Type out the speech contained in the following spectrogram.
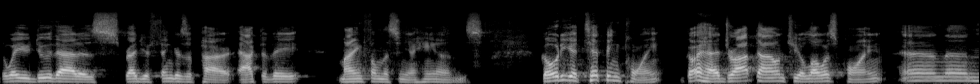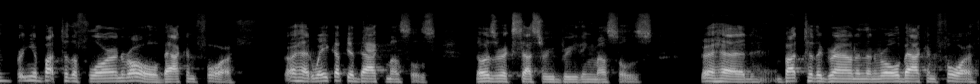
The way you do that is spread your fingers apart. Activate mindfulness in your hands. Go to your tipping point. Go ahead, drop down to your lowest point, and then bring your butt to the floor and roll back and forth. Go ahead, wake up your back muscles. Those are accessory breathing muscles. Go ahead, butt to the ground, and then roll back and forth.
